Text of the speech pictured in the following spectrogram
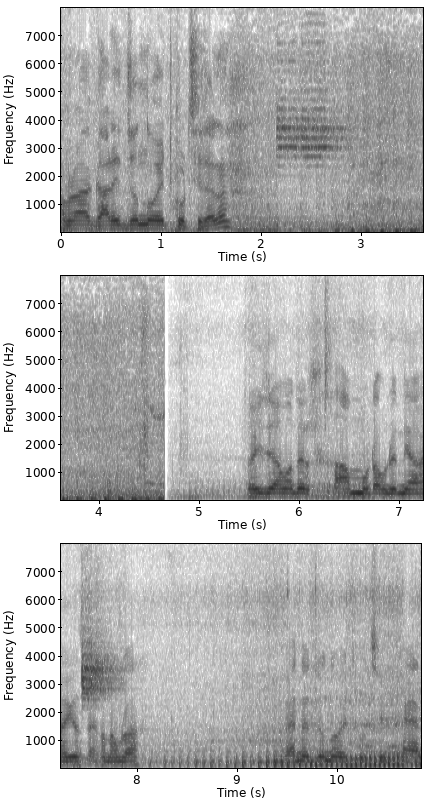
আমরা গাড়ির জন্য ওয়েট করছি তাই না? তো এই যে আমাদের আম মোটামুটি নেওয়া হয়ে গেছে, এখন আমরা ভ্যানের জন্য ওয়েট করছি ফ্যান।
